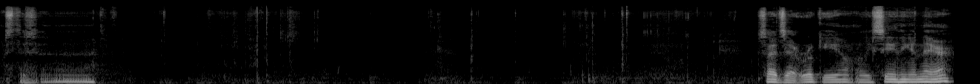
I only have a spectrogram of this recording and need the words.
What's this? Uh, besides that rookie, I don't really see anything in there.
